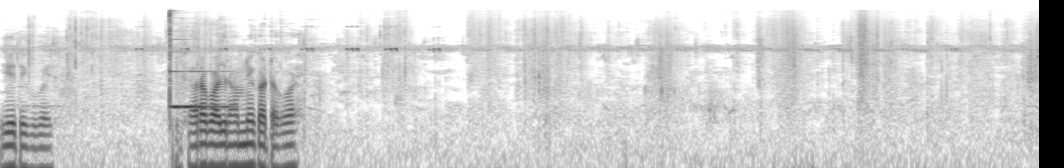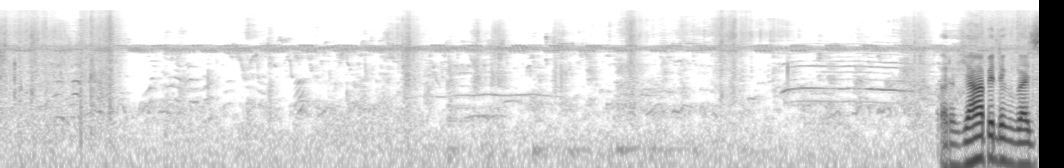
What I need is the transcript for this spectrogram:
ये देखो गाइज़ सारा बाजरा हमने काटा हुआ है। और यहाँ पे देखो गाइज़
